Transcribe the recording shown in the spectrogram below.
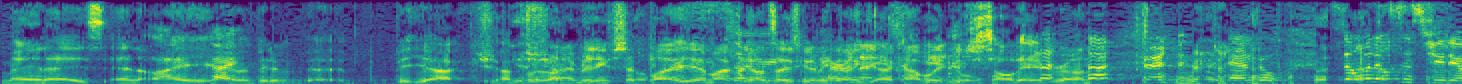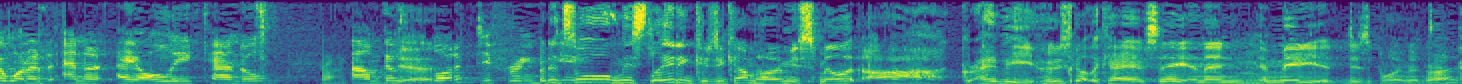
mayonnaise, and I Okay. am a bit of a bit yuck. Should I put it on everything. yourself. My, yeah, my So- is going to be going. Yeah, I can't believe you just told everyone that. candle. Someone else in studio wanted an aioli candle. Right. Um, there was Yeah. a lot of differing But it's all misleading because you come home, you smell it, ah, gravy. Who's got the KFC? And then Mm. immediate disappointment, right?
